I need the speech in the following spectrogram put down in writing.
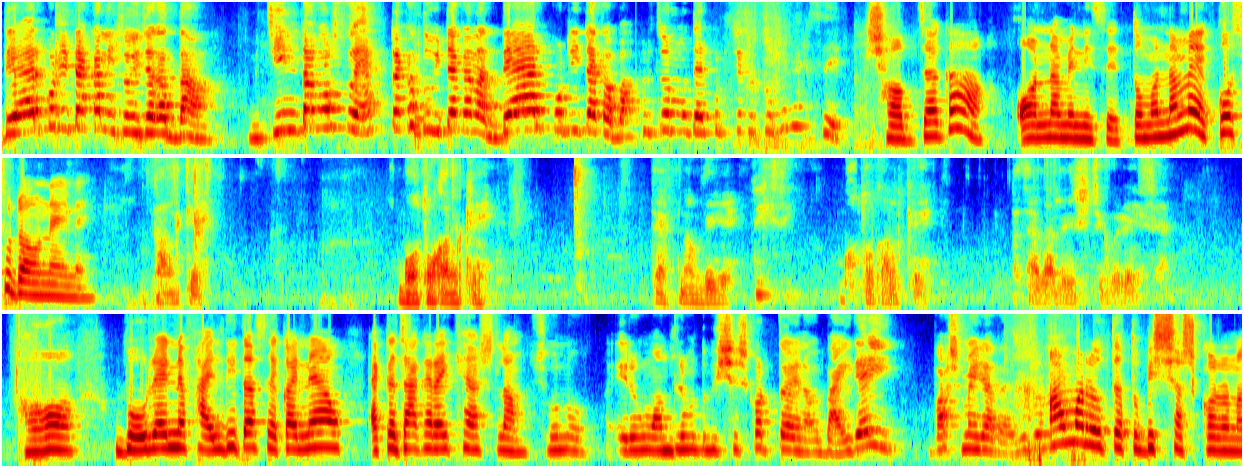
দেড় কোটি টাকা নিচ্ছে ওই জায়গার দাম। তুমি চিন্তা করছ এক টাকা দুই টাকা না দেড় কোটি টাকা বাপের জন্ম দেড় কোটি টাকা চোখে দেখছে? সব জায়গা ওর নামে নিছে তোমার নামে কচুটাও নেয় নাই। কালকে গতকালকে দেখ না দিকে দেখছি। গতকালকে একটা জায়গা রেজিস্ট্রি করে এসে হ বৌরাই না ফাইল দিতাছে কয় নাও একটা জায়গা রেখে আসলাম। শোনো এরকম অন্ধের মতো বিশ্বাস করতে হয় না ওই বাইরেই বাস মেয়েরা দেয় বুঝো আমারও তো এত বিশ্বাস করো না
